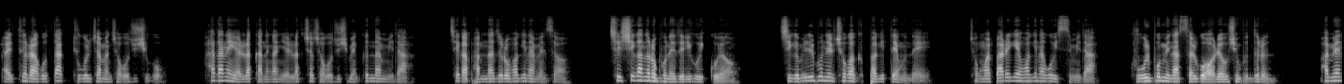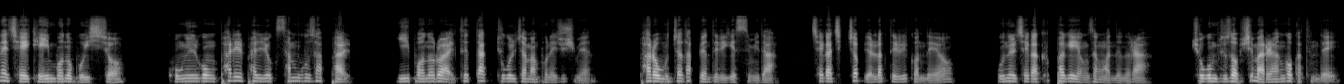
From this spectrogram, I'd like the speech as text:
알트라고 딱 두 글자만 적어주시고 하단에 연락 가능한 연락처 적어주시면 끝납니다. 제가 밤낮으로 확인하면서 실시간으로 보내드리고 있고요. 지금 1분 1초가 급하기 때문에 정말 빠르게 확인하고 있습니다. 구글 폼이나 썰고 어려우신 분들은 화면에 제 개인 번호 보이시죠? 010-8186-3948 이 번호로 알트 딱 두 글자만 보내주시면 바로 문자 답변 드리겠습니다. 제가 직접 연락드릴 건데요. 오늘 제가 급하게 영상 만드느라 조금 두서없이 말을 한 것 같은데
